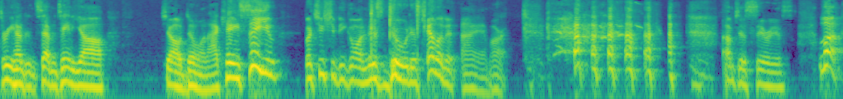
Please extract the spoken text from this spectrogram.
317 of y'all y'all doing. I can't see you, but you should be going, this dude is killing it. I am. All right. I'm just serious. Look,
